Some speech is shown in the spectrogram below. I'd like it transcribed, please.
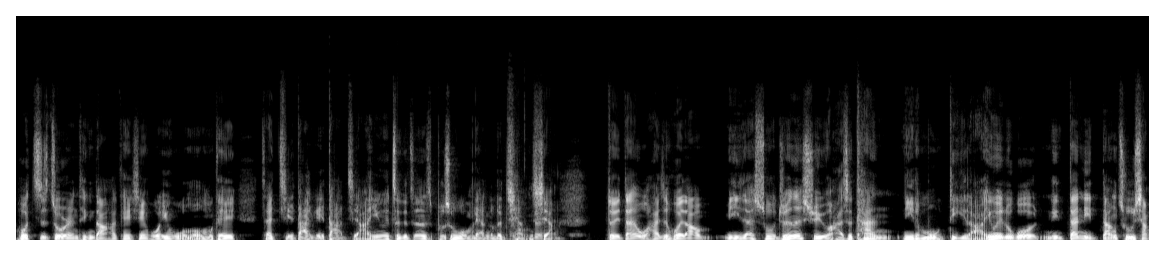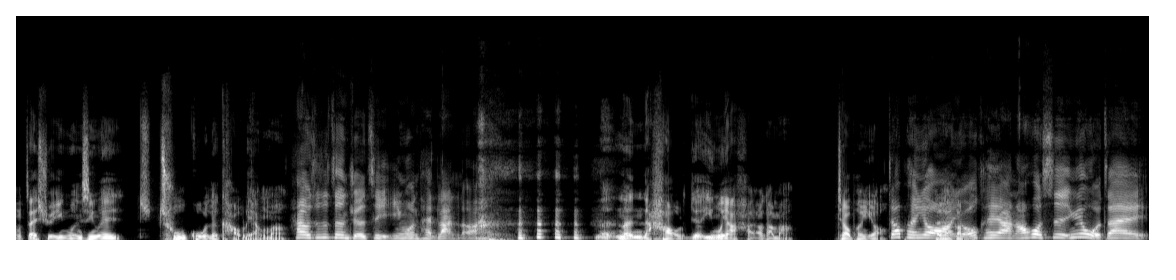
或制作人听到他可以先回应我们，我们可以再解答给大家，因为这个真的是不是我们两个的强项。对，但是我还是回到咪咪在说，我觉得那学英文还是看你的目的啦。因为如果你，但你当初想再学英文，是因为出国的考量吗？还有就是真的觉得自己英文太烂了啊。那那好，就英文要好要干嘛？交朋友，交朋友啊，也 OK 啊。然后或是因为我在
